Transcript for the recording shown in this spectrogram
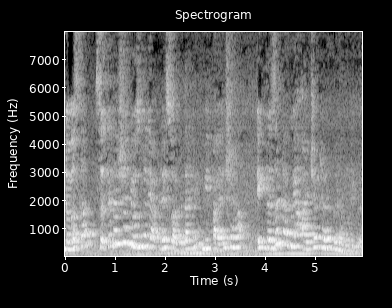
नमस्कार सत्यदर्शन न्यूजमध्ये आपले स्वागत आहे. मी पायल शहा. एक नजर टाकूया आजच्या ठळक घडामोडीवर.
